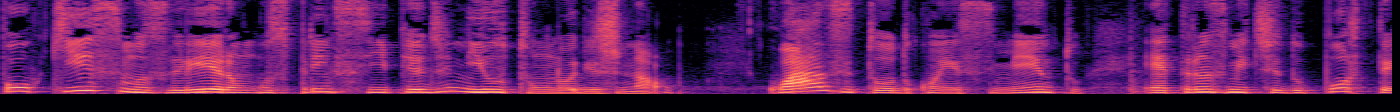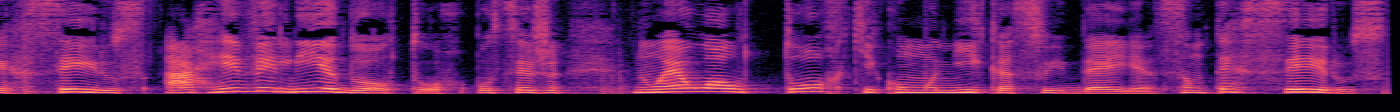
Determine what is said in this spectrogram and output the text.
pouquíssimos leram os Princípia de Newton no original. Quase todo conhecimento é transmitido por terceiros à revelia do autor, ou seja, não é o autor que comunica a sua ideia, são terceiros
